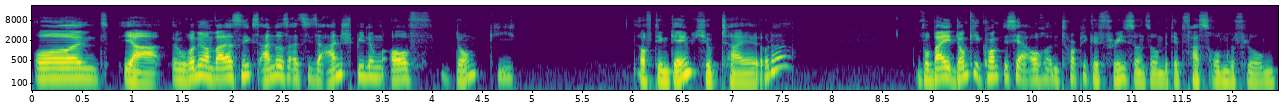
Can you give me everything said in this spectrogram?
Und ja, im Grunde genommen war das nichts anderes als diese Anspielung auf Donkey auf dem Gamecube-Teil, oder? Wobei Donkey Kong ist ja auch in Tropical Freeze und so mit dem Fass rumgeflogen.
